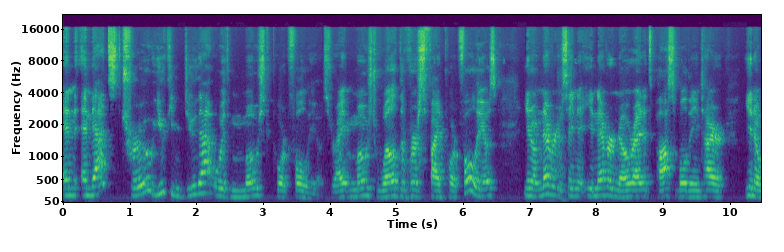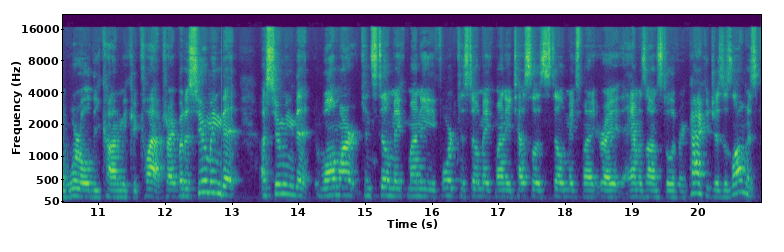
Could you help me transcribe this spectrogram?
And and that's true. You can do that with most portfolios, right? Most well diversified portfolios. You know, never that you never know, right? It's possible the entire you know world economy could collapse, right? But assuming that assuming that Walmart can still make money, Ford can still make money, Tesla still makes money, right? Amazon's delivering packages, as long as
